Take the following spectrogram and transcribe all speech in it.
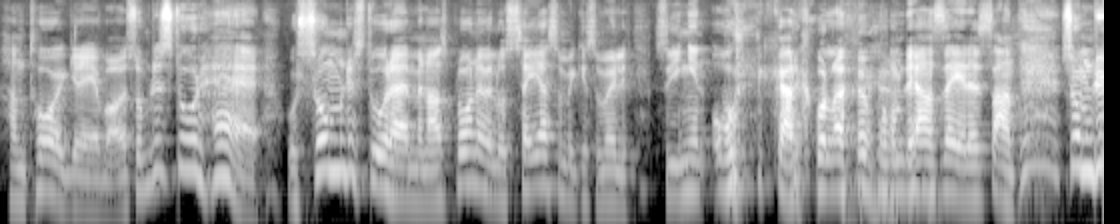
han tar grejer bara, som det står här, och som det står här, men hans plan är väl att säga så mycket som möjligt, så ingen orkar kolla upp om det han säger är sant. Som du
